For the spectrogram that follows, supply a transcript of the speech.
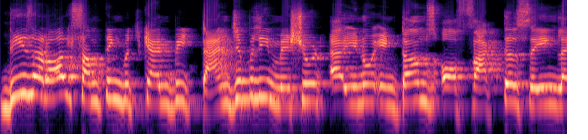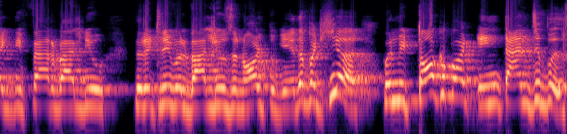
these are all something which can be tangibly measured, uh, you know, in terms of factors saying like the fair value, the retrieval values and all together. But here, when we talk about intangibles,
